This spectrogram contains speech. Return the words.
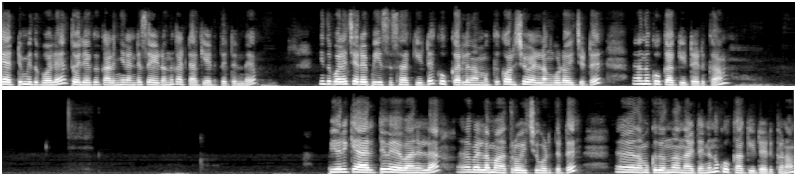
ക്യാരറ്റും ഇതുപോലെ തൊലിയൊക്കെ കളഞ്ഞ് രണ്ട് സൈഡൊന്ന് കട്ടാക്കി എടുത്തിട്ടുണ്ട്. ഇതുപോലെ ചെറിയ പീസസ് ആക്കിയിട്ട് കുക്കറിൽ നമുക്ക് കുറച്ച് വെള്ളം കൂടെ ഒഴിച്ചിട്ട് ഒന്ന് കുക്കാക്കിയിട്ട് എടുക്കാം. ഈ ഒരു ക്യാരറ്റ് വേവാനുള്ള വെള്ളം മാത്രം ഒഴിച്ച് കൊടുത്തിട്ട് നമുക്കിതൊന്ന് നന്നായിട്ട് തന്നെ ഒന്ന് കുക്കാക്കിയിട്ട് എടുക്കണം.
